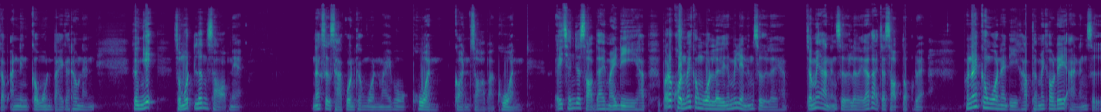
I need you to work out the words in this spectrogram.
กับอันนึงกังวลไปก็เท่านั้น คืองี้สมมติเรื่องสอบเนี่ยนักศึกษาควรกังวลไหมบอกควร ก่อนสอบอะควร เอ้ยฉันจะสอบได้ไหมดีครับ เพราะถ้าคนไม่กังวลเลยจะไม่เรียนหนังสือเลยครับ จะไม่อ่านหนังสือเลยแล้วก็อาจจะสอบตกด้วย เพราะนั้นกังวลดีครับทำให้เขาได้อ่านหนังสือ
